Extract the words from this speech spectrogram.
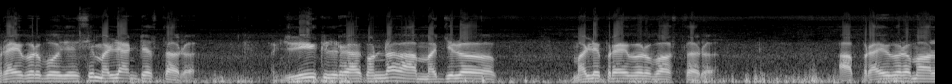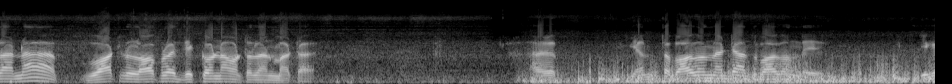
ప్రైబర్ పోసేసి మళ్ళీ అంటిస్తారు. లీకులు రాకుండా ఆ మధ్యలో మళ్ళీ ప్రైబర్ పోస్తారు. ఆ ప్రైబర్ మూలన వాటర్ లోపల దిక్కుండా ఉంటుంది ఎంత బాగుందంటే అంత బాగుంది. ఇక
